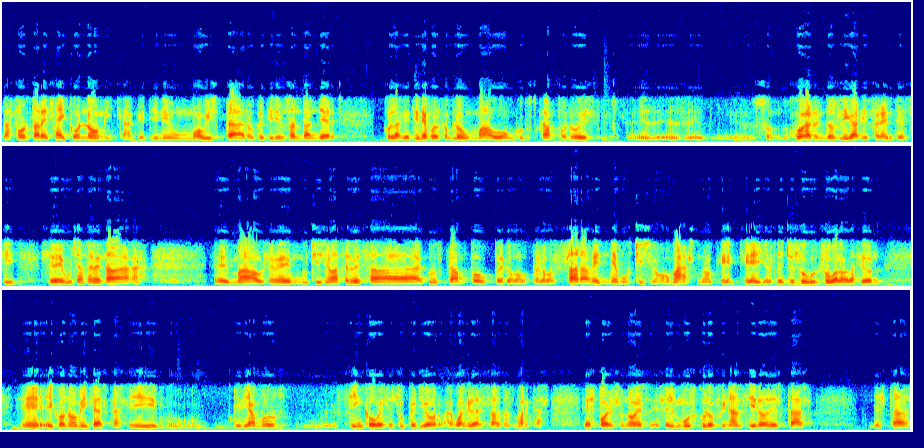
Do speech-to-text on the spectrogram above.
la fortaleza económica que tiene un Movistar o que tiene un Santander con la que tiene, por ejemplo, un Mau o un Cruzcampo, ¿no? Es, juegan en dos ligas diferentes, sí. Se ve mucha cerveza eh, Mau, se ve muchísima cerveza Cruz Campo, pero, pero Zara vende muchísimo más ¿no? que, ellos. De hecho, su, su valoración eh, económica es casi, diríamos, cinco veces superior a cualquiera de estas dos marcas. Es por eso, ¿no? Es, es el músculo financiero de estas, de estas,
